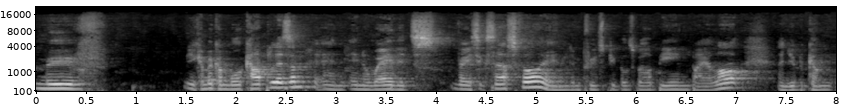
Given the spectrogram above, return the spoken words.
move, you can become more capitalism in, in a way that's very successful and improves people's well-being by a lot, and you become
